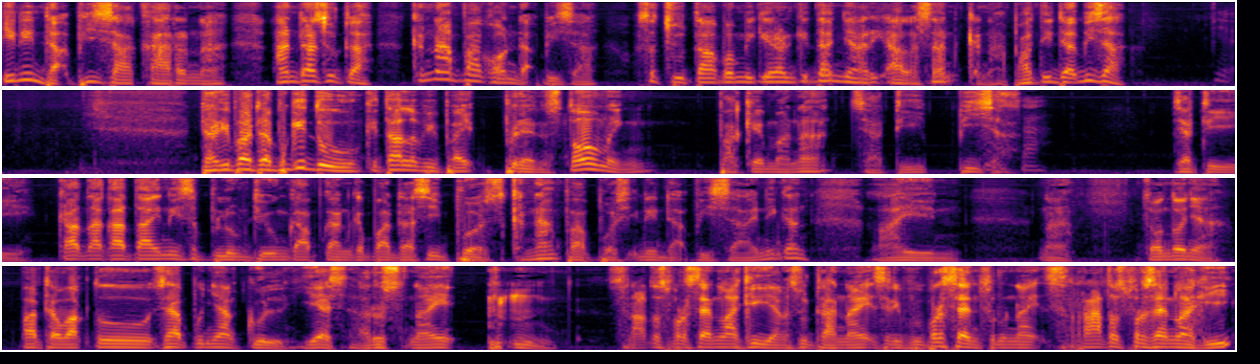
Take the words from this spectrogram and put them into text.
ini tidak bisa karena Anda sudah kenapa kok tidak bisa? Sejuta pemikiran kita nyari alasan kenapa tidak bisa. Daripada begitu, kita lebih baik brainstorming bagaimana jadi bisa. Bisa. Jadi kata-kata ini sebelum diungkapkan kepada si bos, kenapa bos ini tidak bisa? Ini kan lain. Nah, contohnya pada waktu saya punya goal, yes harus naik 100% lagi yang sudah naik 1000% suruh naik 100% lagi.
